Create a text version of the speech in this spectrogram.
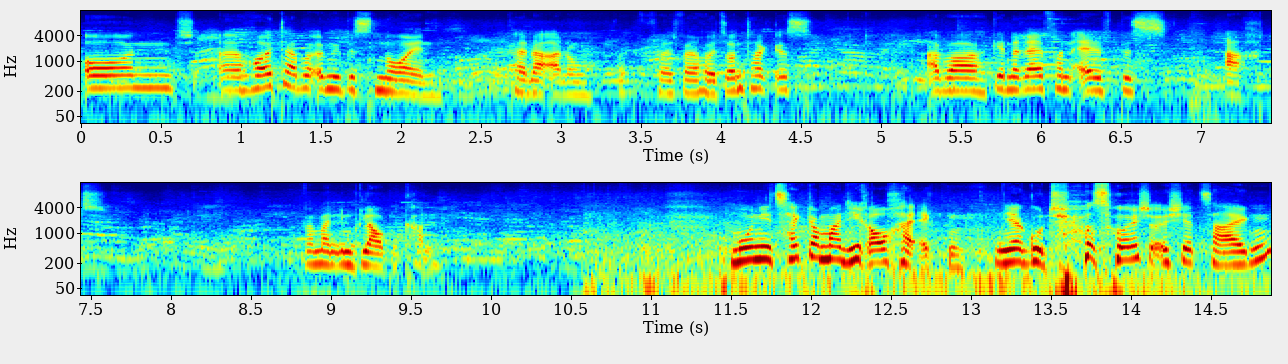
und äh, heute aber irgendwie bis 9. Keine Ahnung, vielleicht weil heute Sonntag ist. Aber generell von 11 bis 8, wenn man ihm glauben kann. Moni, zeig doch mal die Raucherecken. Ja gut, was soll ich euch hier zeigen?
